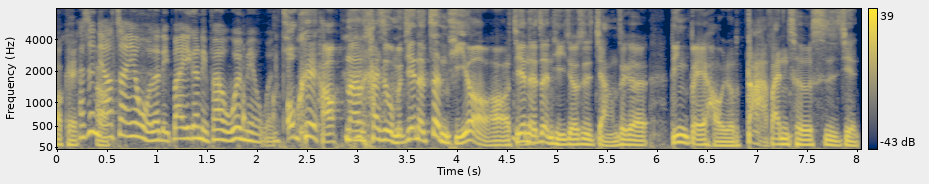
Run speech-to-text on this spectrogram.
OK，还是你要占用我的礼拜一跟礼拜五，我也没有问题。OK，好，那开始我们今天的正题哦。哦，今天的正题就是讲这个林北好友的大翻车事件。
